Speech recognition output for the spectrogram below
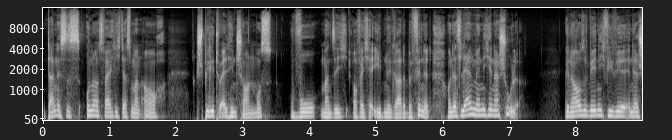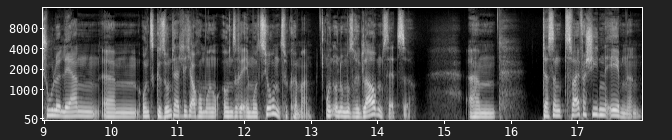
dann ist es unausweichlich, dass man auch spirituell hinschauen muss, wo man sich auf welcher Ebene gerade befindet. Und das lernen wir nicht in der Schule. Genauso wenig wie wir in der Schule lernen, ähm, uns gesundheitlich auch um unsere Emotionen zu kümmern und, und um unsere Glaubenssätze. Ähm, das sind zwei verschiedene Ebenen.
